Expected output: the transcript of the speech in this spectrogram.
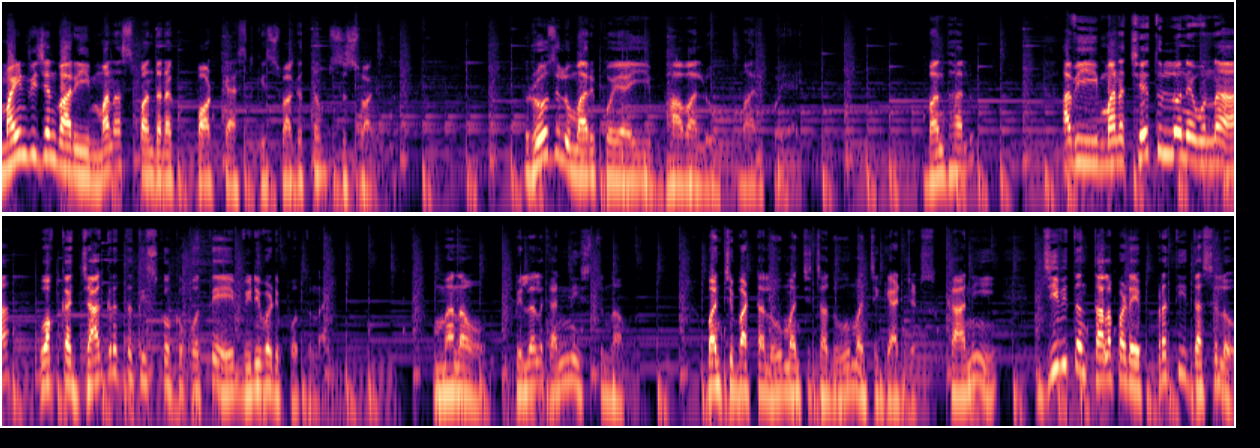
మైండ్ విజన్ వారి మన స్పందన పాడ్కాస్ట్కి స్వాగతం సుస్వాగతం. రోజులు మారిపోయాయి భావాలు మారిపోయాయి. బంధాలు? అవి మన చేతుల్లోనే ఉన్న ఒక్క జాగ్రత్త తీసుకోకపోతే విడివడిపోతున్నాయి. మనం పిల్లలకు అన్ని ఇస్తున్నాం. మంచి బట్టలు మంచి చదువు మంచి గ్యాడ్జెట్స్ కానీ జీవితం తలపడే ప్రతి దశలో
